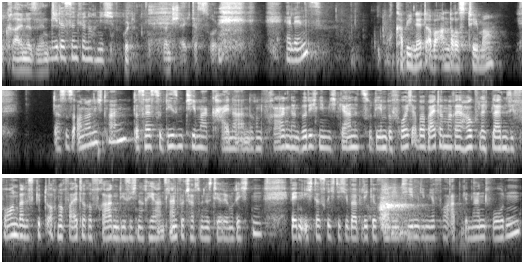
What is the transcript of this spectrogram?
Ukraine sind. Nee, das sind wir noch nicht. Gut, dann stelle ich das zurück. Herr Lenz? Auch Kabinett, aber anderes Thema. Das ist auch noch nicht dran. Das heißt, zu diesem Thema keine anderen Fragen. Dann würde ich nämlich gerne zu dem, bevor ich aber weitermache, Herr Haug, vielleicht bleiben Sie vorn, weil es gibt auch noch weitere Fragen, die sich nachher ans Landwirtschaftsministerium richten, wenn ich das richtig überblicke von den Themen, die mir vorab genannt wurden.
